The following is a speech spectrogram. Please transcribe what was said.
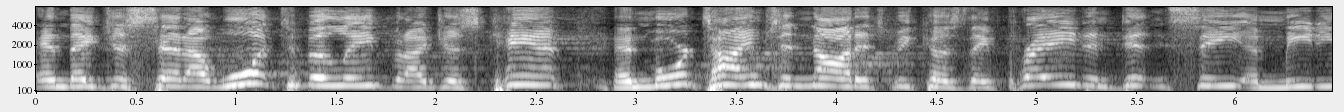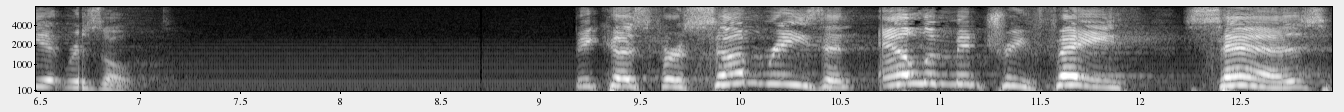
and they just said, I want to believe, but I just can't. And more times than not, it's because they prayed and didn't see immediate result. Because for some reason, elementary faith says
